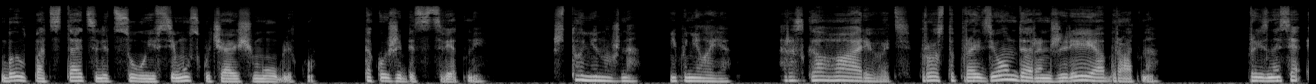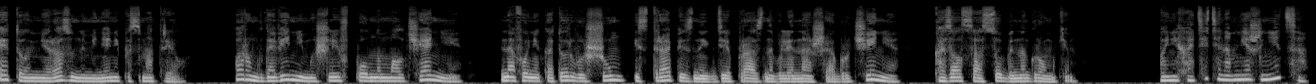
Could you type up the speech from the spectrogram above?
был под стать лицу и всему скучающему облику, такой же бесцветный. Что не нужно? Не поняла я. Разговаривать. Просто пройдем до оранжереи и обратно. Произнося это, он ни разу на меня не посмотрел. Пару мгновений мы шли в полном молчании, на фоне которого шум из трапезной, где праздновали наше обручение, казался особенно громким. Вы не хотите на мне жениться?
